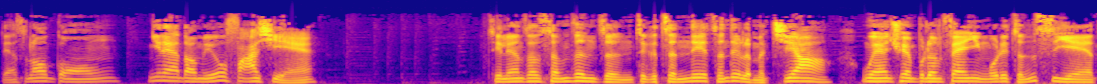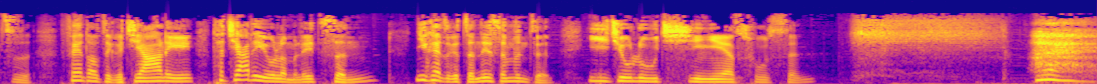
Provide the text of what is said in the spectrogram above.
但是老公，你难道没有发现？这两张身份证，这个真的真的那么假，完全不能反映我的真实颜值。反倒这个假的，它假的又那么的真。你看这个真的身份证，一九六七年出生。唉，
